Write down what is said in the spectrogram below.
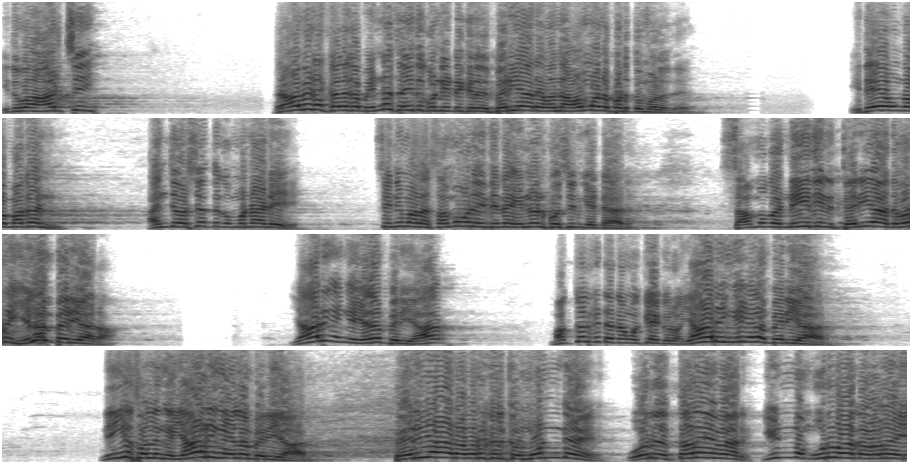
இதுவா ஆட்சி? திராவிட கழகம் என்ன செய்து கொண்டிட்டு இருக்கிறது பெரியாரை வந்து அவமானப்படுத்தும் பொழுது. இதே உங்க மகன் அஞ்சு வருஷத்துக்கு முன்னாடி சினிமால சமூக நீதி என்னன்னு கொஸ்டின் கேட்டார். சமூக நீதி தெரியாதவர் இளம் பெரியாரா? யாருங்க இங்க இளம் பெரியார்? மக்கள் கிட்ட நம்ம கேட்கிறோம் யார் இங்க இளம் பெரியார்? நீங்க சொல்லுங்க யார் இங்க இளம் பெரியார்? பெரியார் அவர்களுக்கு முன்பு ஒரு தலைவர் இன்னும் உருவாகவில்லை.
